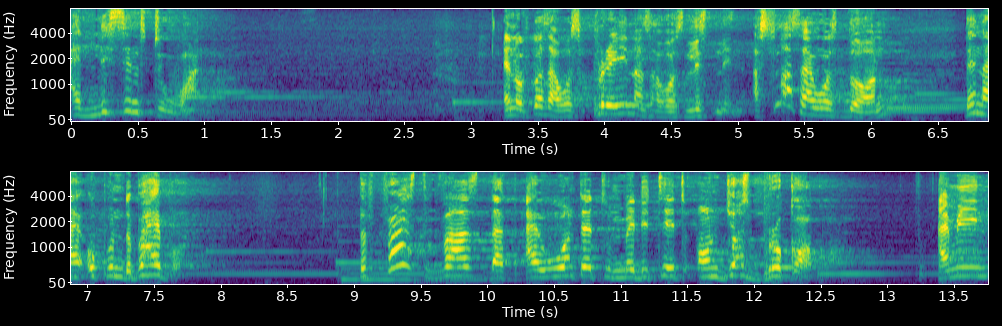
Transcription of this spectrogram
I listened to one. And of course, I was praying as I was listening. As soon as I was done, then I opened the Bible. The first verse that I wanted to meditate on just broke up. I mean,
